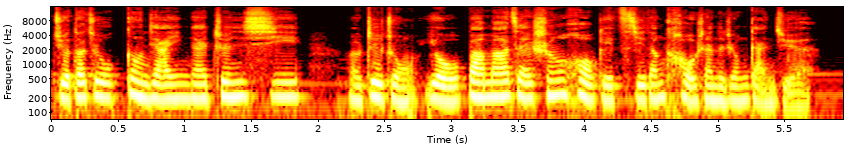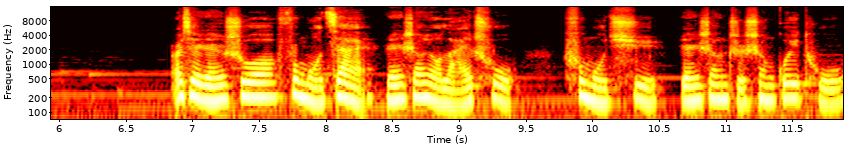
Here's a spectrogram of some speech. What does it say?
觉得就更加应该珍惜，呃，这种有爸妈在身后给自己当靠山的这种感觉。而且人说父母在，人生有来处；父母去，人生只剩归途。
